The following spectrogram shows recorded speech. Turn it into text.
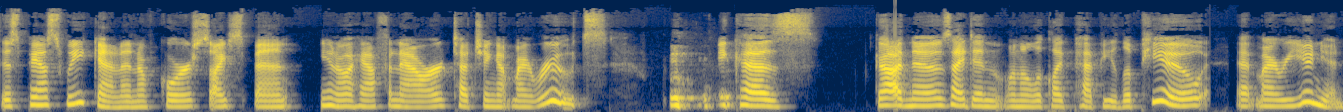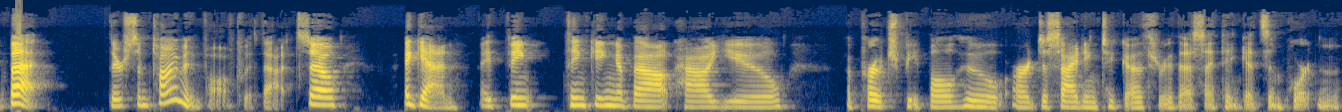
this past weekend. And of course, I spent, you know, a half an hour touching up my roots because God knows I didn't want to look like Pepe Le Pew at my reunion. But there's some time involved with that. So, again, I think thinking about how you approach people who are deciding to go through this, I think it's important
